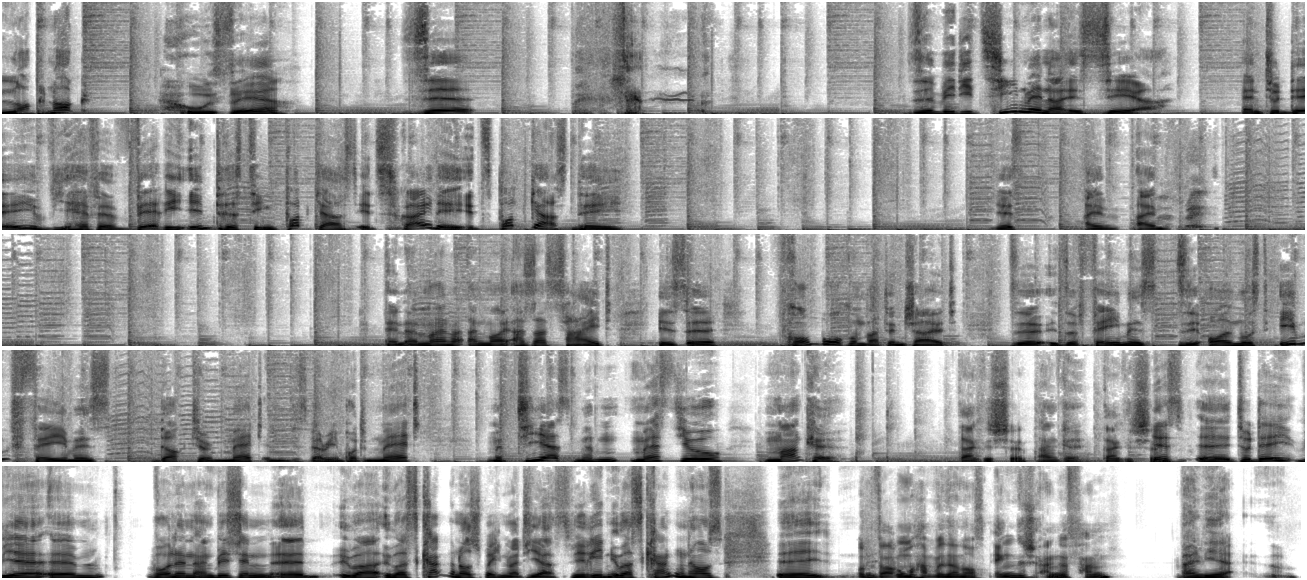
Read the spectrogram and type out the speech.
Knock knock. Who's there? The The Medizinmänner is there. And today we have a very interesting podcast. It's Friday. It's podcast day. Yes, I, I'm. And on my, on my other side is uh, from Bochum Wattenscheid, the, the famous, the almost infamous Dr. Matt, and it is very important, Matt, Matthias M Matthew Manke. Dankeschön. Danke. Dankeschön. Yes, uh, today wir ähm, wollen ein bisschen äh, über über das Krankenhaus sprechen, Matthias. Wir reden über das Krankenhaus, äh, Und warum haben wir dann auf Englisch angefangen? weil wir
